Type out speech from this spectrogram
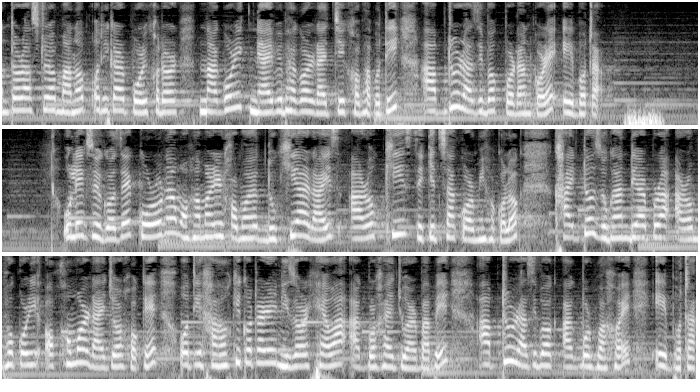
আন্তঃৰাষ্ট্ৰীয় মানৱ অধিকাৰ পৰিষদৰ নাগৰিক ন্যায় বিভাগৰ ৰাজ্যিক সভাপতি আব্দুৰ ৰাজীৱক প্ৰদান কৰে এই বঁটা। উল্লেখযোগ্য যে কৰোণা মহামাৰীৰ সময়ত দুখীয়া ৰাইজ আৰক্ষী চিকিৎসা কৰ্মীসকলক খাদ্য যোগান দিয়াৰ পৰা আৰম্ভ কৰি অসমৰ ৰাইজৰ হকে অতি সাহসিকতাৰে নিজৰ সেৱা আগবঢ়াই যোৱাৰ বাবে আব্দুৰ ৰাজীৱক আগবঢ়োৱা হয় এই বঁটা।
